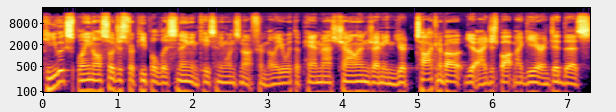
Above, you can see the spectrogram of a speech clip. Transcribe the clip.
Can you explain also, just for people listening, in case anyone's not familiar with the Pan Mass Challenge? I mean, you're talking about, yeah, I just bought my gear and did this.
